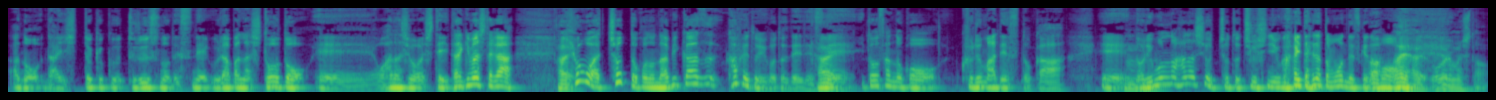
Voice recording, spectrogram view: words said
あの、大ヒット曲、トゥルースのですね、裏話等々、えーお話をしていただきましたが、はい今日はちょっとこのナビカーズカフェということでですね、はい伊藤さんのこう、車ですとか、えー乗り物の話をちょっと中心に伺いたいなと思うんですけども、あはいはい、わかりました。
